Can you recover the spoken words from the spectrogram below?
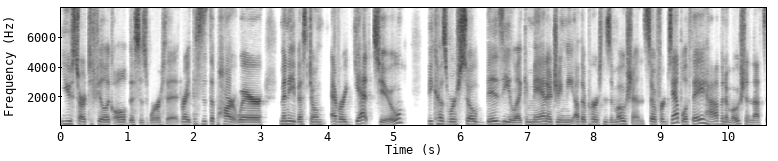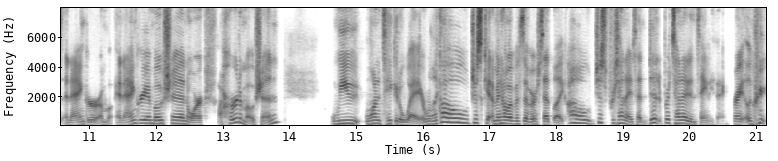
you start to feel like all of this is worth it, right? This is the part where many of us don't ever get to because we're so busy like managing the other person's emotions. So for example, if they have an emotion that's an anger an angry emotion or a hurt emotion, we want to take it away or we're like, oh, just kidding. I mean, how many of us ever said like, oh, just pretend I said, did, pretend I didn't say anything, right? Like we,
